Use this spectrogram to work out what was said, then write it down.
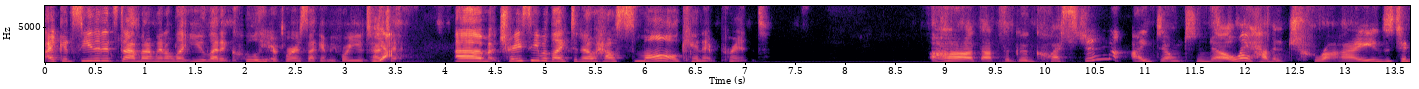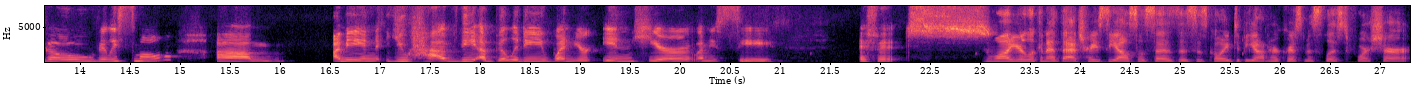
I could see that it's done, but I'm going to let you let it cool here for a second before you touch yes. it. Um, Tracy would like to know how small can it print? Uh, that's a good question. I don't know. I haven't tried to go really small. Um, I mean, you have the ability when you're in here. Let me see if it's And while you're looking at that, Tracy also says this is going to be on her Christmas list for sure,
